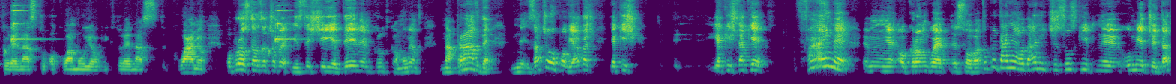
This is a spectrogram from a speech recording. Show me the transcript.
które nas tu okłamują i które nas kłamią. Po prostu zaczął, jesteście jedynym, krótko mówiąc, naprawdę zaczął opowiadać jakieś, jakieś takie fajne, okrągłe słowa. To pytanie od Ani, czy Suski umie czytać,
